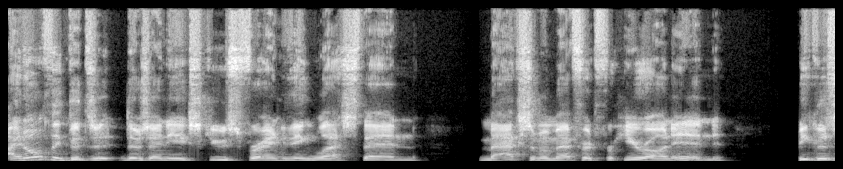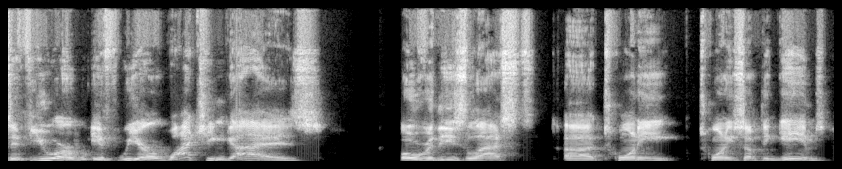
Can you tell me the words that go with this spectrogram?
I don't think that there's any excuse for anything less than maximum effort for here on in. Because if you are, if we are watching guys over these last uh, 20, 20 something games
